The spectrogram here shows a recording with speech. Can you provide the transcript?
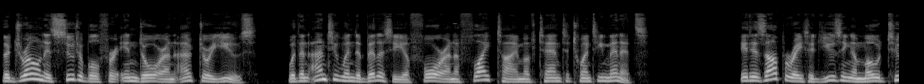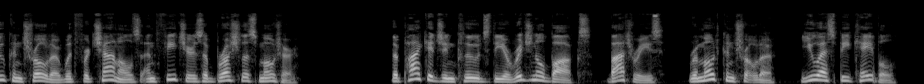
The drone is suitable for indoor and outdoor use, with an anti-wind ability of 4 and a flight time of 10 to 20 minutes. It is operated using a Mode 2 controller with four channels and features a brushless motor. The package includes the original box, batteries, remote controller, USB cable,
